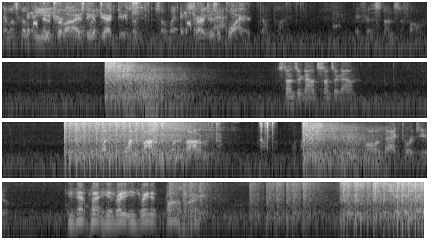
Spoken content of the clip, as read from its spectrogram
Hey, let's go B. Neutralize the wait. objectives. So, so wait. So Charges wait acquired. Don't play. Wait for the stuns to fall. Stuns are down. Stuns are down. There's one, one bottom. One bottom. Falling back towards you. He's at plant. He's ready. He's ready to bomb. Sorry. Good shit, good shit.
